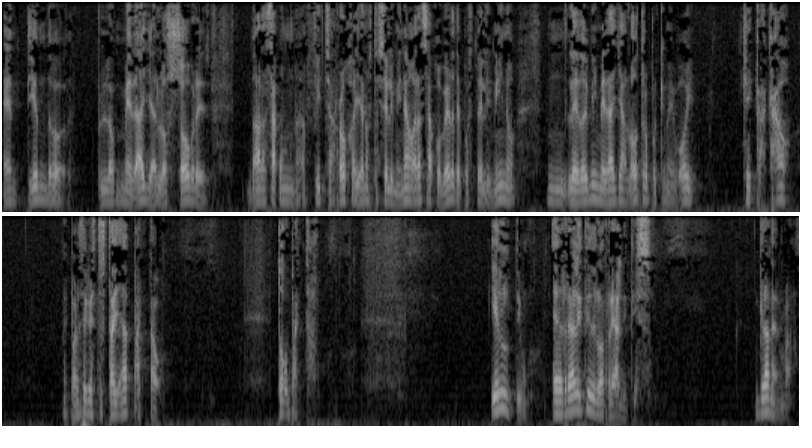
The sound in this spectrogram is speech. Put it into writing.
entiendo. Los medallas, los sobres. Ahora saco una ficha roja, ya no estás eliminado. Ahora saco verde, pues te elimino. Mm, le doy mi medalla al otro porque me voy. ¡Qué cacao! Me parece que esto está ya pactado. Todo pactado. Y el último, el reality de los realities. Gran hermano.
